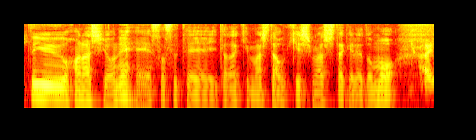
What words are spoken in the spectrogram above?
っていうお話をね、えー、させていただきました。お聞きしましたけれども、はい、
